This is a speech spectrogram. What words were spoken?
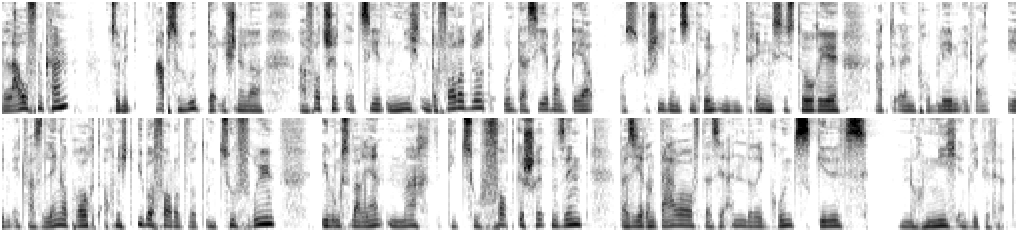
laufen kann und somit absolut deutlich schneller Fortschritt erzielt und nicht unterfordert wird und dass jemand, der aus verschiedensten Gründen wie Trainingshistorie, aktuellen Problemen etwa, eben etwas länger braucht, auch nicht überfordert wird und zu früh Übungsvarianten macht, die zu fortgeschritten sind, basierend darauf, dass er andere Grundskills noch nicht entwickelt hat.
